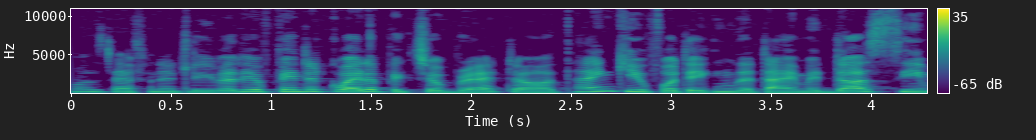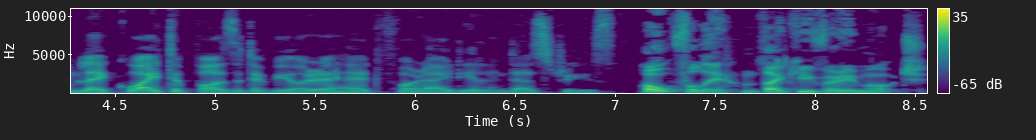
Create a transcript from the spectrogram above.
Most definitely. Well, you've painted quite a picture, Brett. Uh, thank you for taking the time. It does seem like quite a positive year ahead for Ideal Industries. Hopefully. And thank you very much.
